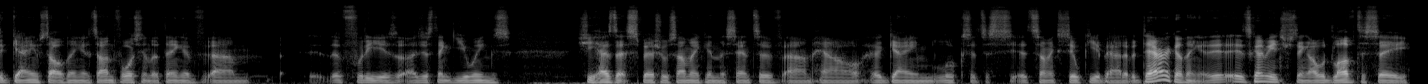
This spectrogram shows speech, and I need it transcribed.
a game style thing. It's unfortunate the thing of um, the footy is. I just think Ewings she has that special something in the sense of um, how her game looks. It's a, it's something silky about it. But Dowrick, I think it, it's going to be interesting. I would love to see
